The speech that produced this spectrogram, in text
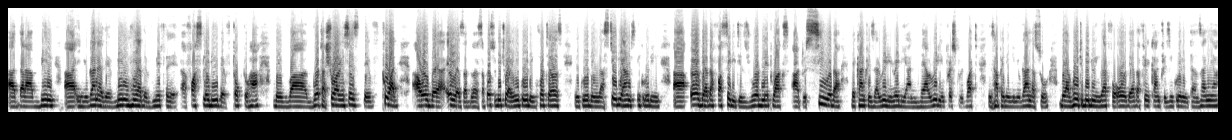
uh, that have been uh, in Uganda. They've been here, they've met the uh, First Lady, they've talked to her, they've uh, got assurances, they've toured all the areas that are supposed to be toured, including hotels, including uh, stadiums, including uh, all the other facilities, road networks, to see whether the countries are really ready and they are really impressed with what is happening in Uganda. So they are going to be doing that for all the other three countries, including Tanzania.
